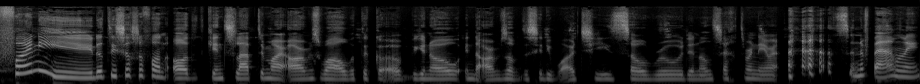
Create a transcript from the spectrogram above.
funny. Dat hij zegt zo van, oh, dit kind slaapt in my arms while with the, you know, in the arms of the city watch. He's so rude. En dan zegt Rhaenyra, in the family.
